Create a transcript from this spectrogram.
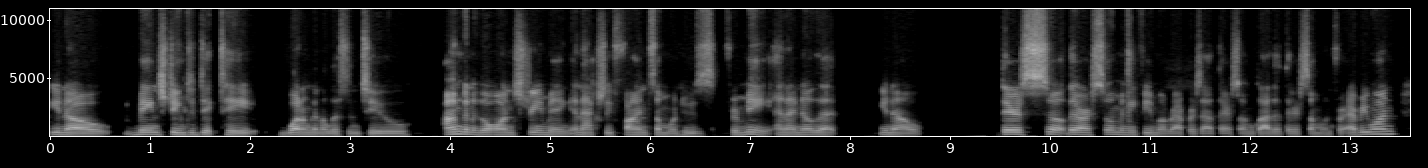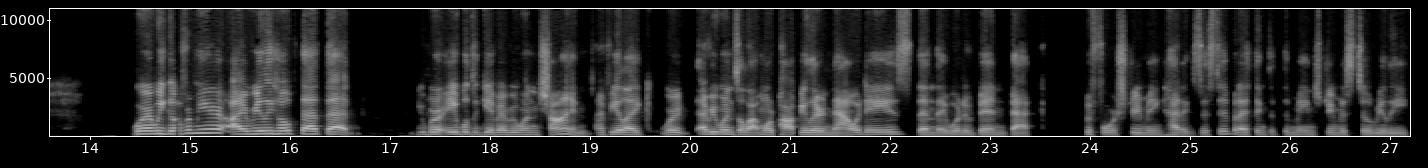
you know mainstream to dictate what I'm going to listen to. I'm going to go on streaming and actually find someone who's for me. And I know that you know there's so there are so many female rappers out there. So I'm glad that there's someone for everyone. Where we go from here, I really hope that that we're able to give everyone shine. I feel like we're everyone's a lot more popular nowadays than they would have been back before streaming had existed. But I think that the mainstream is still really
